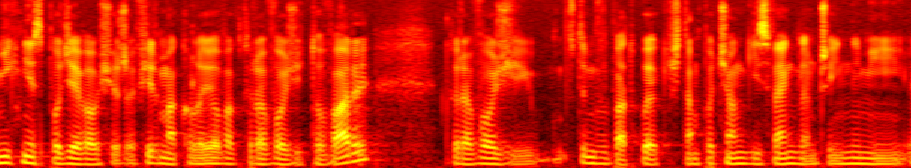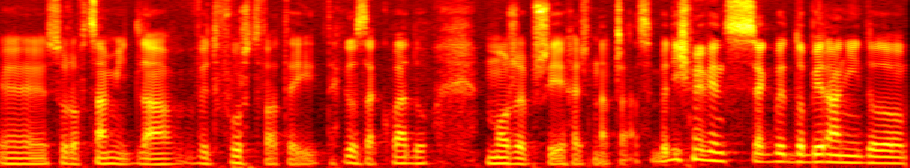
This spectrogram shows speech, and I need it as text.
nikt nie spodziewał się, że firma kolejowa, która wozi towary, która wozi w tym wypadku jakieś tam pociągi z węglem czy innymi e, surowcami dla wytwórstwa tej, tego zakładu, może przyjechać na czas. Byliśmy więc jakby dobierani do,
